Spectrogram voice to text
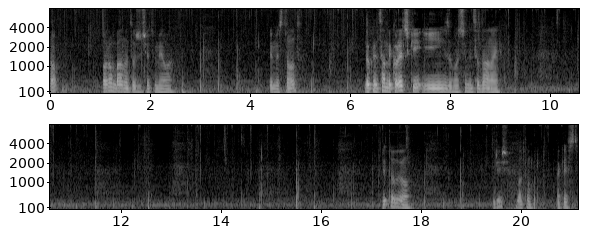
No. Porąbane to życie tu miała. Idziemy stąd. Dokręcamy koreczki i zobaczymy co dalej. Gdzie to było? Gdzieś? Chyba tu. Tak jest.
